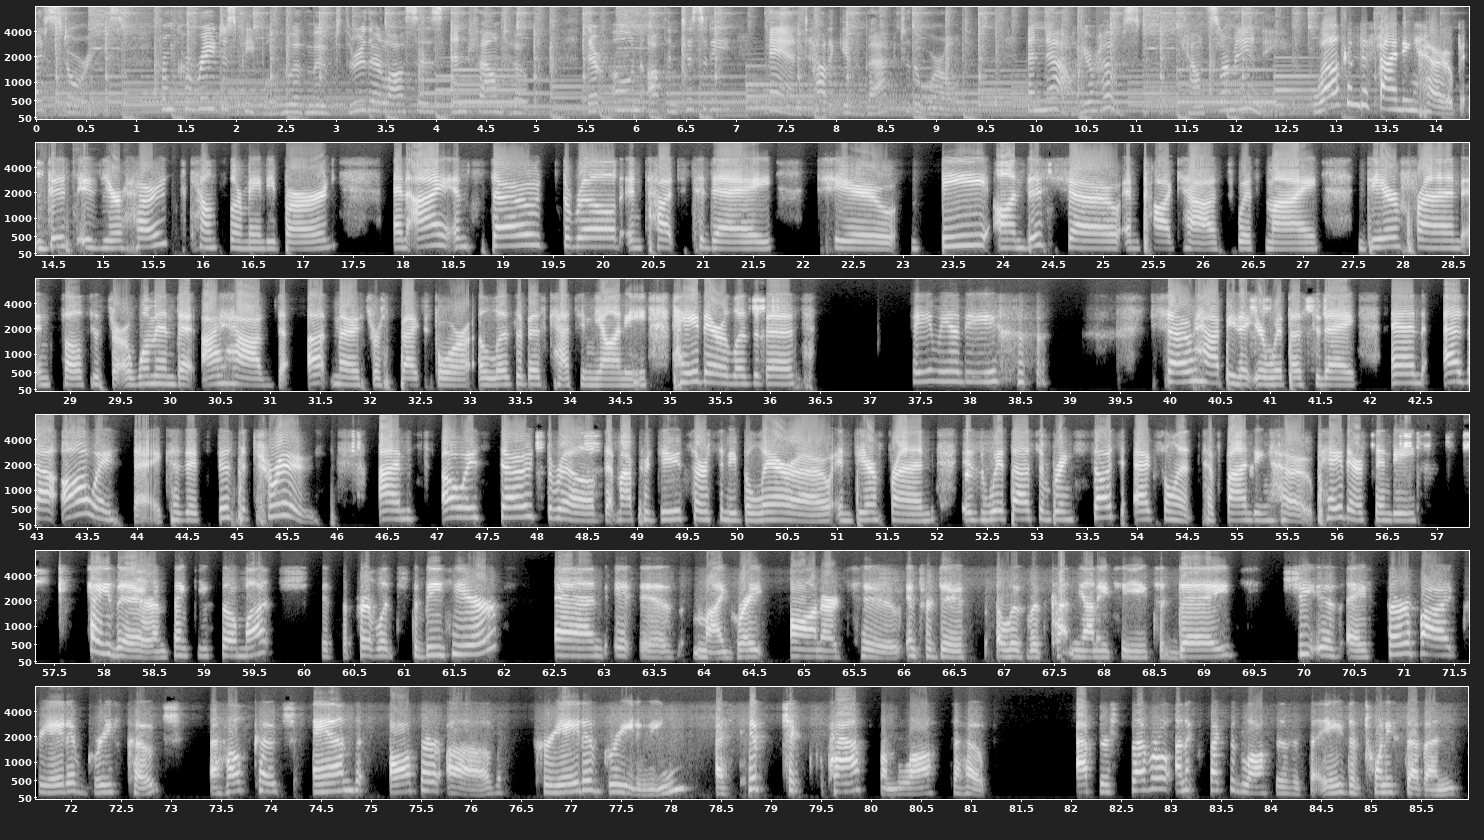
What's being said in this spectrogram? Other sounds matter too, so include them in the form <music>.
life stories from courageous people who have moved through their losses and found hope, their own authenticity, and how to give back to the world. And now, your host, Counselor Mandy. Welcome to Finding Hope. This is your host, Counselor Mandy Bird. And I am so thrilled and touched today to be on this show and podcast with my dear friend and soul sister, a woman that I have the utmost respect for, Elizabeth Catignani. Hey there, Elizabeth. Hey, Mandy. <laughs> so happy that you're with us today. And as I always say, because it's just the truth, I'm always so thrilled that my producer, Cindy Bolero, and dear friend is with us and brings such excellence to finding hope. Hey there, Cindy. Hey there, and thank you so much. It's a privilege to be here, and it is my great honor to introduce Elizabeth Catignani to you today. She is a certified creative grief coach, a health coach, and author of Creative Grieving, a hip chick's path from loss to hope. After several unexpected losses at the age of 27,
